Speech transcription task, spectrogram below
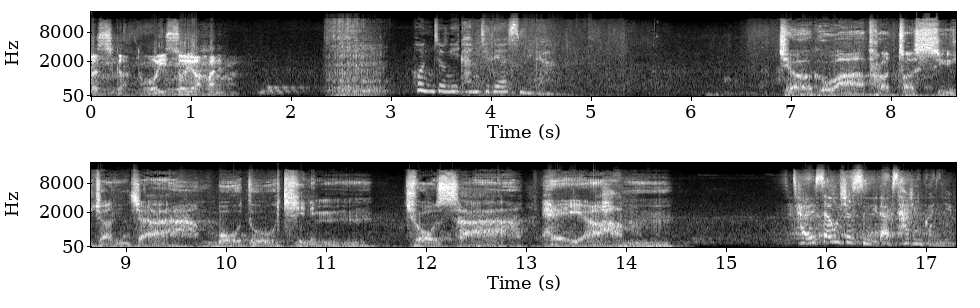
가스가 더 있어야 하네. 혼종이 감지되었습니다. 저그와 프로토스 유전자 모두 진임 조사해야 함 잘 싸우셨습니다, 사령관님.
